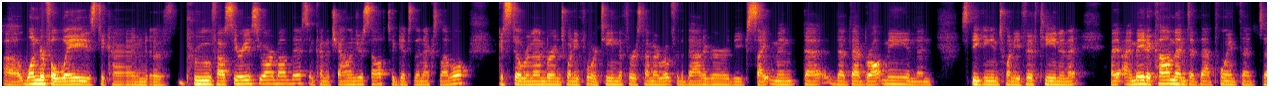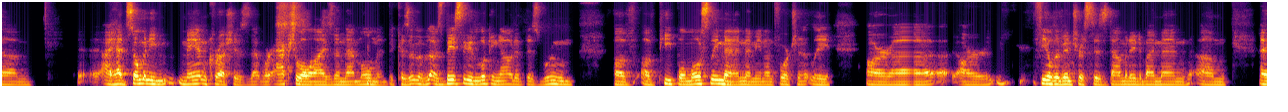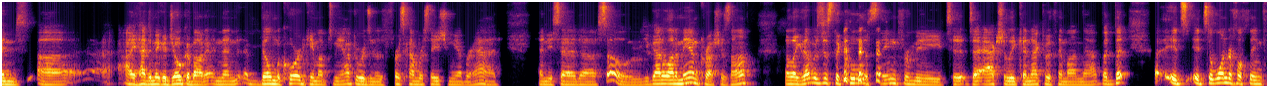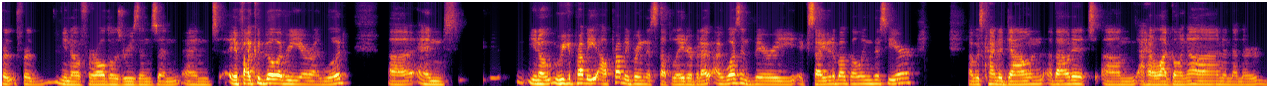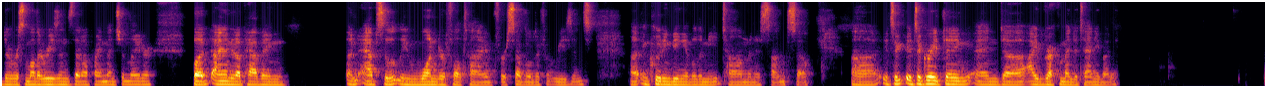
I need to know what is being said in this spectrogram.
uh, wonderful ways to kind of prove how serious you are about this and kind of challenge yourself to get to the next level. I can still remember in 2014, the first time I wrote for the Badger, the excitement that that that brought me, and then speaking in 2015, and I, I made a comment at that point that um, I had so many man crushes that were actualized in that moment because was, I was basically looking out at this room of of people, mostly men. I mean, unfortunately, our uh, our field of interest is dominated by men, um, and uh, I had to make a joke about it. And then Bill McCord came up to me afterwards, and it was the first conversation we ever had, and he said, uh, "So you got a lot of man crushes, huh?" like that was just the coolest thing for me to to actually connect with him on that. But that it's it's a wonderful thing for for you know for all those reasons. And and if i could go every year i would. Uh, and you know we could probably i'll probably bring this up later but I, I wasn't very excited about going this year i was kind of down about it um, i had a lot going on and then there there were some other reasons that i'll probably mention later but i ended up having an absolutely wonderful time for several different reasons uh, including being able to meet Tom and his son. So uh, it's a it's a great thing, and uh, I recommend it to anybody.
